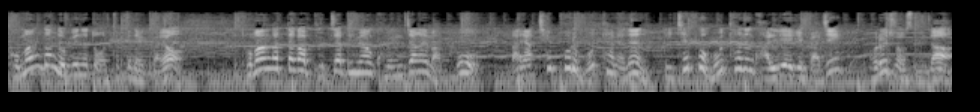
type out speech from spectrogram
도망간 노비는 또 어떻게 될까요? 도망갔다가 붙잡히면 곤장을 맞고 만약 체포를 못하면은 이 체포 못하는 관리에게까지 벌을 주었습니다.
